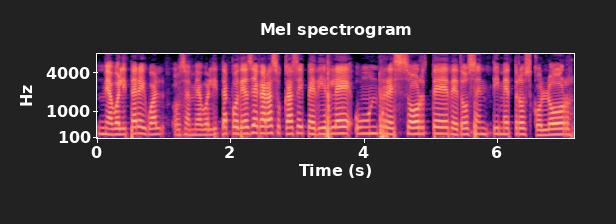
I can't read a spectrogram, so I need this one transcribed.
mi abuelita era igual, o sea, mi abuelita podías llegar a su casa y pedirle un resorte de dos centímetros color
